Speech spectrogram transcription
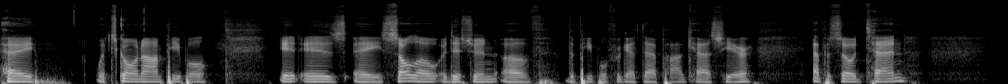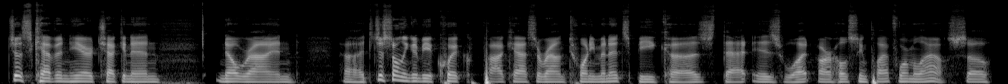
Hey, what's going on, people? It is a solo edition of the People Forget That podcast here, episode 10. Just Kevin here checking in. No Ryan. Uh, it's just only going to be a quick podcast around 20 minutes because that is what our hosting platform allows. So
